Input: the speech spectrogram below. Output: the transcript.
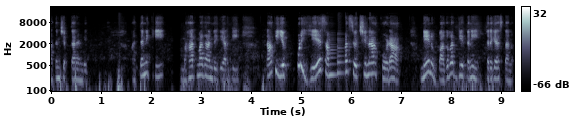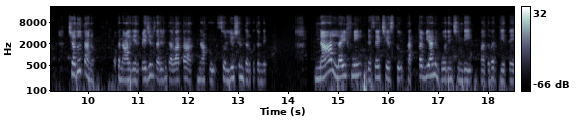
అతను చెప్తారండి. అతనికి మహాత్మా గాంధీ గారికి నాకు ఎప్పుడు ఏ సమస్య వచ్చినా కూడా నేను భగవద్గీతని తిరగేస్తాను చదువుతాను ఒక నాలుగైదు పేజీలు చదివిన తర్వాత నాకు సొల్యూషన్ దొరుకుతుంది. నా లైఫ్ని డిసైడ్ చేస్తూ కర్తవ్యాన్ని బోధించింది భగవద్గీతే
